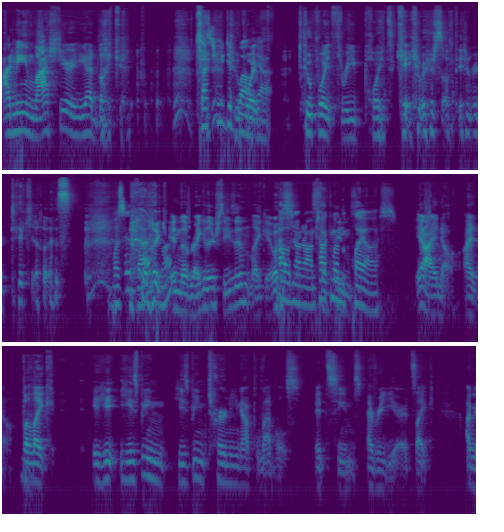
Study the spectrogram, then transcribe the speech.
I mean, last year he had like Last year he did well, yeah. two point three points game or something ridiculous. Was it that like much? in the regular season? Like it was. Oh no, no, I'm talking about the playoffs. Yeah, I know, I know, but like he he's been he's been turning up levels. It seems every year. It's like I'm,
